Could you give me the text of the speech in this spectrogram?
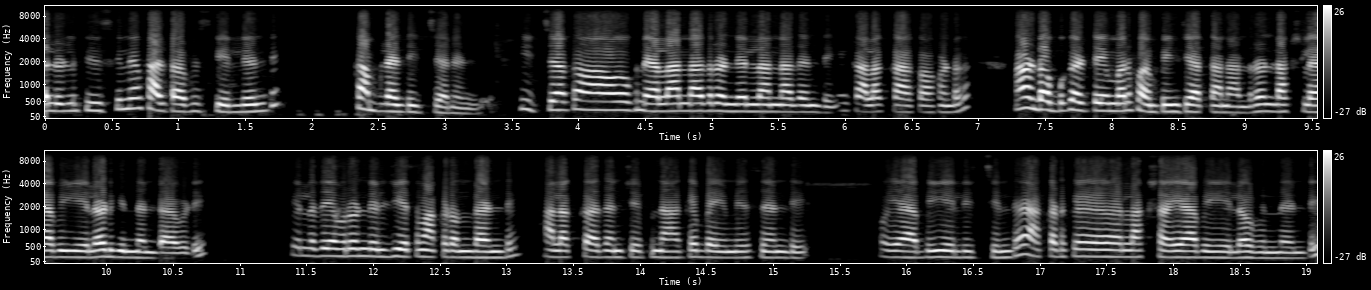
అల్లుడిని తీసుకుని నేను కలెక్టర్ ఆఫీస్కి వెళ్ళండి కంప్లైంట్ ఇచ్చానండి. ఇచ్చాక ఒక నెల అన్నది రెండు నెలలు అన్నదండి. ఇంకా అలా కాకుండా డబ్బు కట్టేయమని పంపించేస్తాను అందరూ. రెండు లక్షల యాభై వేలు అడిగిందండి ఆవిడ. పిల్లదేమో రెండు నెలల జీతం అక్కడ ఉందండి. అలా కాదని చెప్పి నాకే భయం వేసండి ఓ యాభై వేలు ఇచ్చిండే అక్కడికే లక్ష యాభై వేలు అవుందండి.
